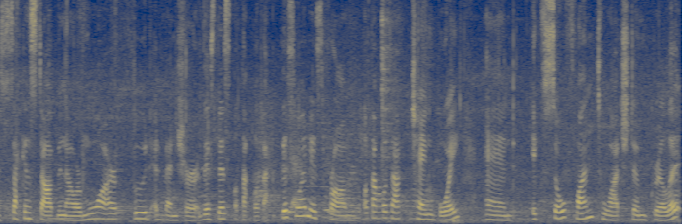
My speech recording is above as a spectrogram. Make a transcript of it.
Our second stop in our Muar food adventure is this Otak Otak. This one is from Otak Otak Chang Boy, and it's so fun to watch them grill it.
